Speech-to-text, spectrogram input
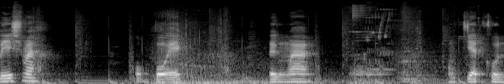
ลีชมาผมโปรเอ็กตึงมาก ผมเกลียดคุณ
